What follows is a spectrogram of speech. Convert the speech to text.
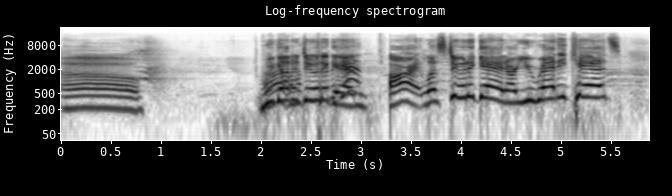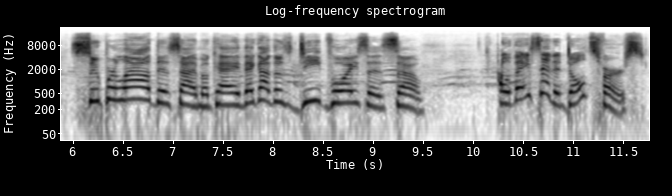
Oh. We got to do it to do it again. again. All right, let's do it again. Are you ready, kids? Super loud this time, okay? They got those deep voices, so. Oh, they said adults first.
